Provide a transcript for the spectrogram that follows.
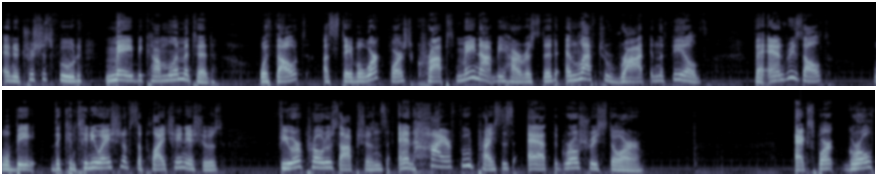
and nutritious food may become limited. Without a stable workforce, crops may not be harvested and left to rot in the fields. The end result will be the continuation of supply chain issues, fewer produce options, and higher food prices at the grocery store. Export growth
